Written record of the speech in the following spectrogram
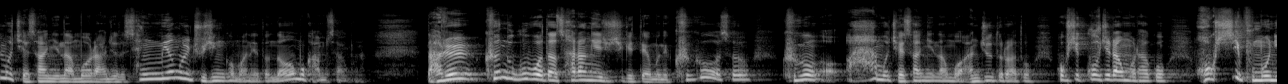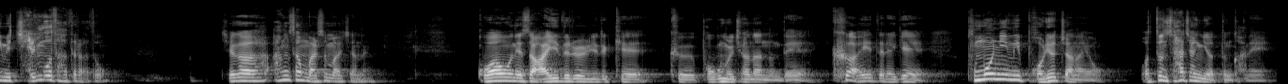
아무 재산이나 뭘 안 줘도 생명을 주신 것만 해도 너무 감사하구나. 나를 그 누구보다 사랑해 주시기 때문에 그것을, 그거 아무 재산이나 뭐 안 주더라도 혹시 꾸지람을 하고 혹시 부모님이 잘못하더라도 제가 항상 말씀하잖아요. 고아원에서 아이들을 이렇게 그 복음을 전했는데 그 아이들에게 부모님이 버렸잖아요. 어떤 사정이었던 간에.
